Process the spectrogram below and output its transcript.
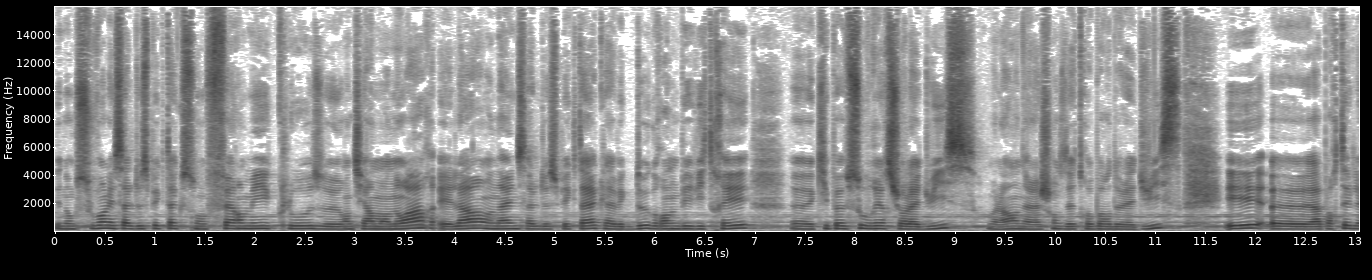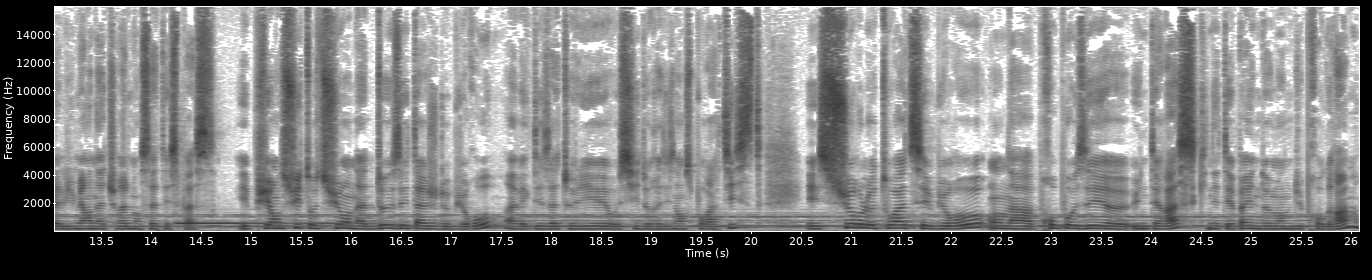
Et donc souvent les salles de spectacle sont fermées, closes, euh, entièrement noires. Et là, on a une salle de spectacle avec deux grandes baies vitrées euh, qui peuvent s'ouvrir sur la Duisse. Voilà, on a la chance d'être au bord de la Duisse et apporter de la lumière naturelle dans cet espace. Et puis ensuite, au-dessus, on a deux étages de bureaux avec des ateliers aussi de résidence pour artistes. Et sur le toit de ces bureaux, on a proposé une terrasse qui n'était pas une demande du programme,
